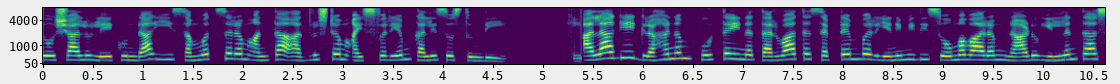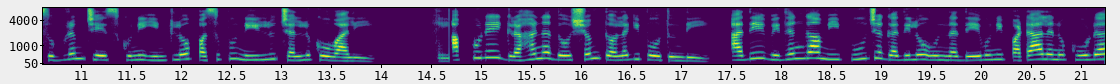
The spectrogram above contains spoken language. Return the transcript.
దోషాలు లేకుండా ఈ సంవత్సరం అంతా అదృష్టం ఐశ్వర్యం కలిసొస్తుంది. అలాగే గ్రహణం పూర్తయిన తర్వాత సెప్టెంబర్ ఎనిమిది సోమవారం నాడు ఇల్లంతా శుభ్రం చేసుకుని ఇంట్లో పసుపు నీళ్ళు చల్లుకోవాలి. అప్పుడే గ్రహణ దోషం తొలగిపోతుంది. అదే విధంగా మీ పూజ గదిలో ఉన్న దేవుని పటాలను కూడా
